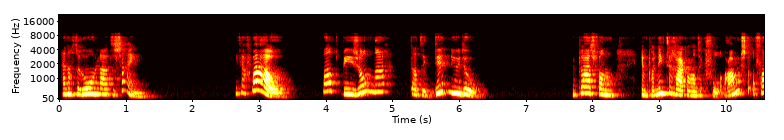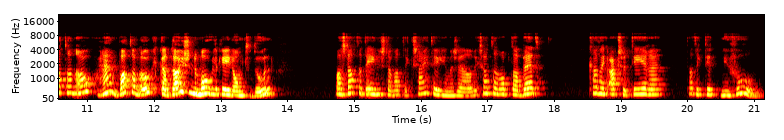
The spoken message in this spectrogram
En het er gewoon laten zijn? Ik dacht, wauw, wat bijzonder dat ik dit nu doe. In plaats van in paniek te raken, want ik voel angst of wat dan ook. Hè, wat dan ook. Ik had duizenden mogelijkheden om te doen. Was dat het enige wat ik zei tegen mezelf? Ik zat er op dat bed. Kan ik accepteren dat ik dit nu voel?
